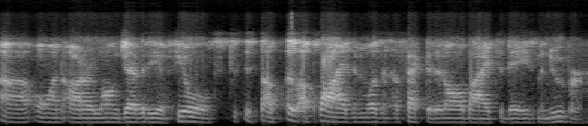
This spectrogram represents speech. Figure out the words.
uh, on our longevity of fuels applies and wasn't affected at all by today's maneuver,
